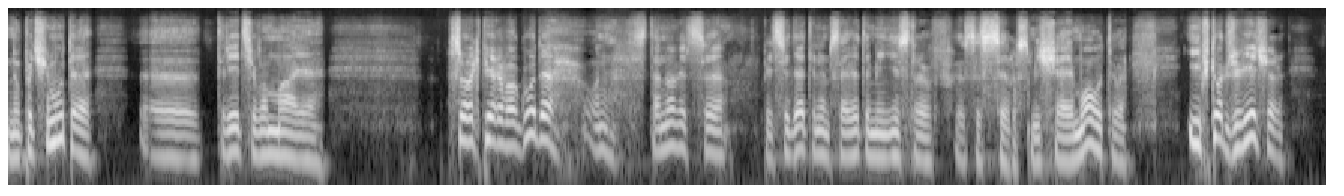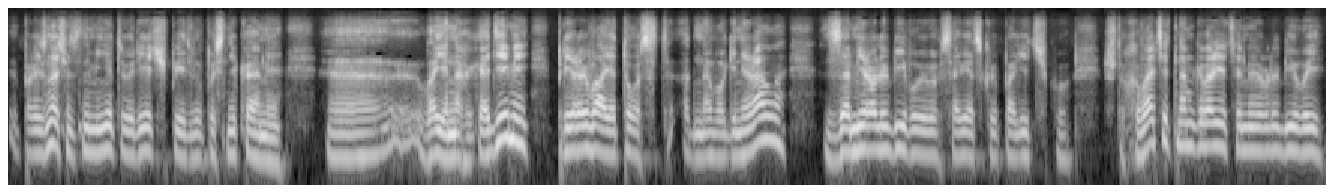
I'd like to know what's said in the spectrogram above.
Но почему-то 3 мая 1941 года он становится председателем Совета министров СССР, смещая Молотова. И в тот же вечер произносит знаменитую речь перед выпускниками э, военных академий, прерывая тост одного генерала за миролюбивую советскую политику, что хватит нам говорить о миролюбивой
